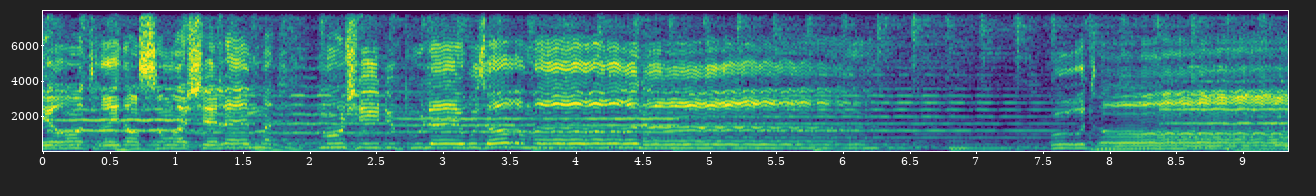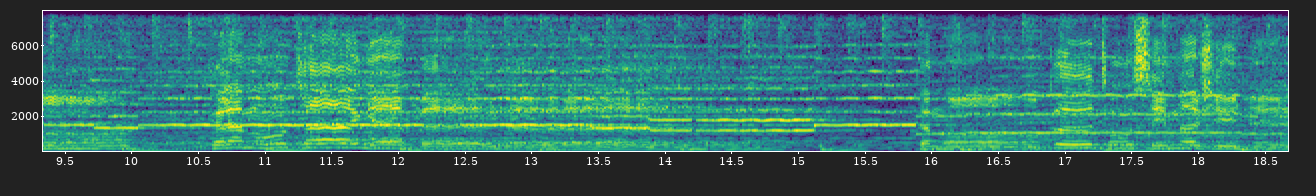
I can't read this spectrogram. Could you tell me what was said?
et rentrer dans son HLM, manger du poulet aux hormones. Pourtant, que la montagne est belle, comment peut-on s'imaginer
